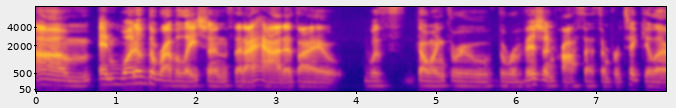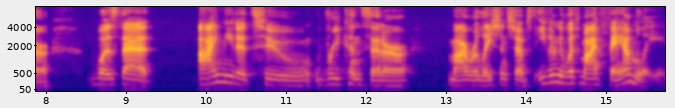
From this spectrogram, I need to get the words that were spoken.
Um, and one of the revelations that I had as I was going through the revision process in particular was that I needed to reconsider my relationships, even with my family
